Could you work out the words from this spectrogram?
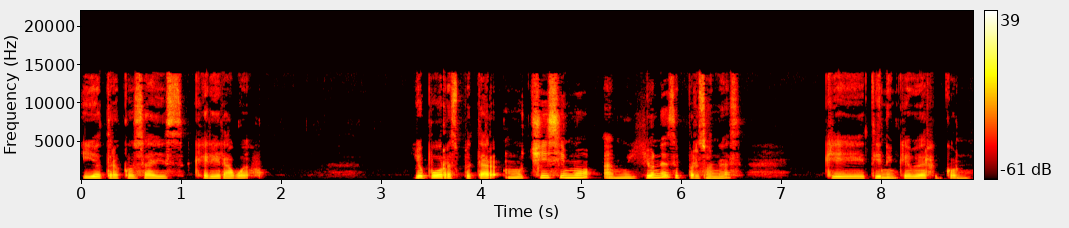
y otra cosa es querer a huevo. Yo puedo respetar muchísimo a millones de personas que tienen que ver con,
